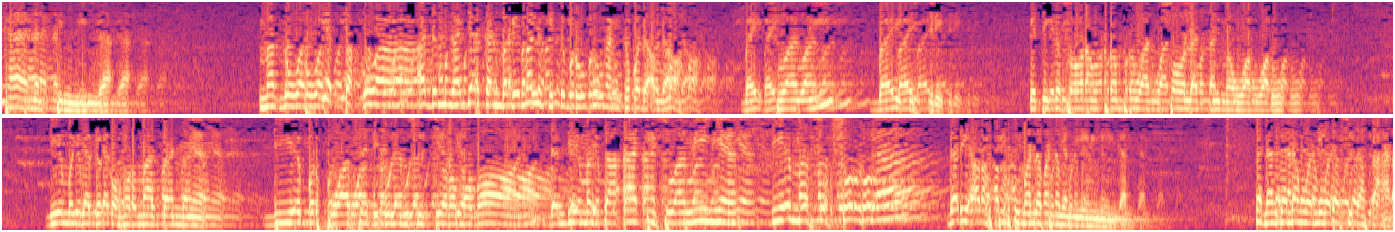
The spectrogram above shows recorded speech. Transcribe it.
kanat bin nisa. Maka wasiat takwa ada mengajarkan bagaimana kita berhubungan kepada Allah, baik suami, baik istri. Ketika seorang perempuan solat lima waktu, dia menjaga kehormatannya, dia berpuasa di bulan suci Ramadan dan dia mentaati suaminya, dia masuk surga dari arah pintu manapun yang diinginkan. Kadang-kadang wanita sudah taat.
